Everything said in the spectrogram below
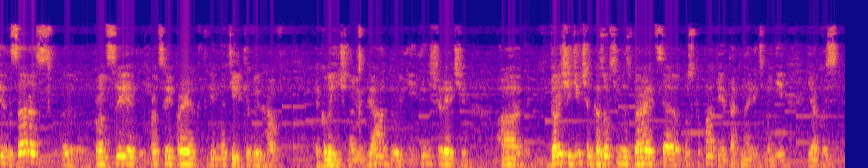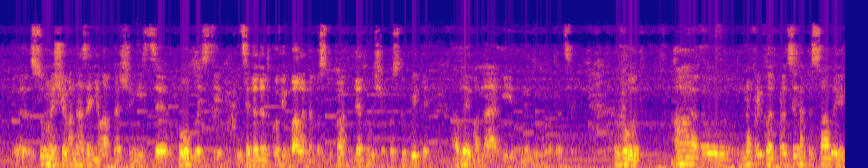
І зараз е, про, це, про цей проєкт він не тільки виграв екологічну олімпіаду і інші речі. А до речі, дівчинка зовсім не збирається поступати. І так навіть мені якось е, сумно, що вона зайняла перше місце по області, і це додаткові бали на поступа для того, щоб поступити, але вона і не думала про це. Вот. А, е, наприклад, про це написали е,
